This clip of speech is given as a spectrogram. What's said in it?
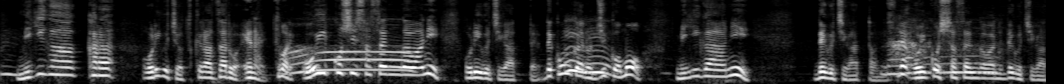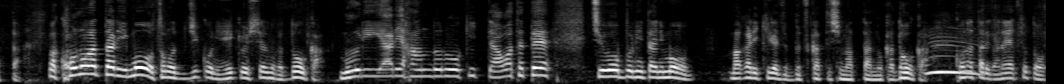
うんうん、右側から降り口を作らざるを得ない。つまり追い越し車線側に降り口があってで今回の事故も右側に出口があったんですね、追い越し車線側に出口があった、まあ、この辺りもその事故に影響しているのかどうか。無理やりハンドルを切って慌てて中央分離帯にもう曲がりきれずぶつかってしまったのかどうか、この辺りがねちょっと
